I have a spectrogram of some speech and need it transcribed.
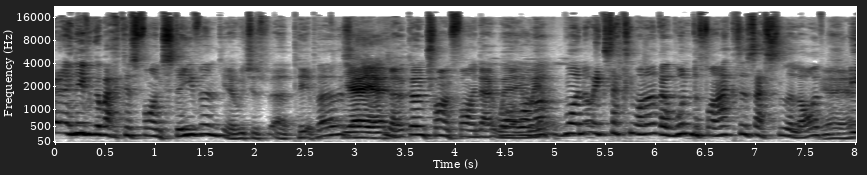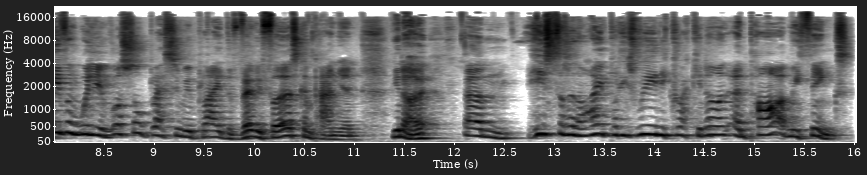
and even go back and find Stephen. You know, which is uh, Peter Purves. Yeah, yeah. You know, go and try and find out where. Why- why not? why not? Exactly why not? They're wonderful actors. They're still alive. Yeah, yeah. Even William Russell, bless him, who played the very first companion. You know. Um, he's still alive, but he's really cracking on. And part of me thinks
